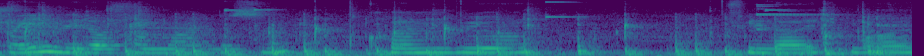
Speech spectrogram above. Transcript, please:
Traden wir davon mal ein bisschen. Können wir vielleicht mal.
